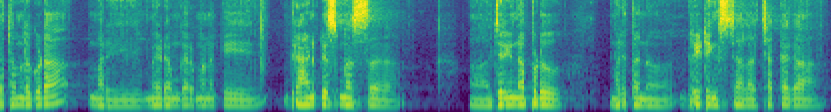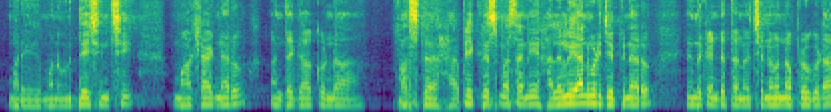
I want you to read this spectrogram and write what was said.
గతంలో కూడా మరి మేడం గారు మనకి గ్రాండ్ క్రిస్మస్ జరిగినప్పుడు మరి తను గ్రీటింగ్స్ చాలా చక్కగా మరి మనం ఉద్దేశించి మాట్లాడినారు. అంతేకాకుండా ఫస్ట్ హ్యాపీ క్రిస్మస్ అని హలలుయా అని కూడా చెప్పినారు. ఎందుకంటే తను చిన్న ఉన్నప్పుడు కూడా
